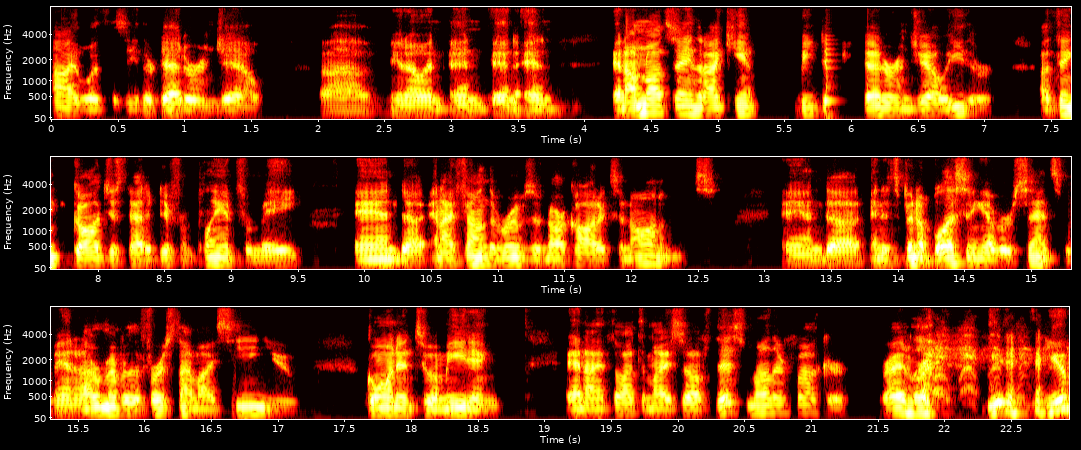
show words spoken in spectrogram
high with is either dead or in jail. Uh, you know, and and and and and I'm not saying that I can't be dead or in jail either. I think God just had a different plan for me, and uh, and I found the rooms of Narcotics Anonymous, and uh, and it's been a blessing ever since, man. And I remember the first time I seen you going into a meeting, and I thought to myself, this motherfucker, right? Like you, you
